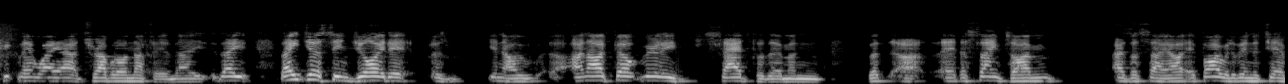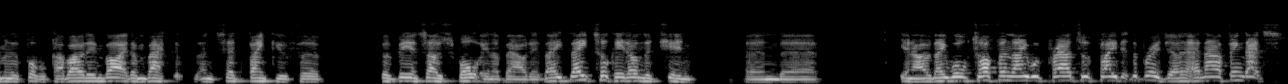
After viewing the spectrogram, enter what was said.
kick their way out of trouble or nothing. They they they just enjoyed it as you know, and I felt really sad for them. And but uh, at the same time, as I say, I, if I would have been the chairman of the football club, I would have invited them back and said thank you for for being so sporting about it. They they took it on the chin, and uh, you know they walked off and they were proud to have played at the bridge. And I think that's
